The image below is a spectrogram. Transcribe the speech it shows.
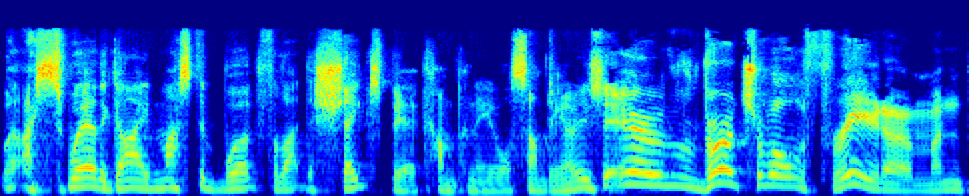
well, I swear the guy must have worked for like the Shakespeare Company or something. It was uh, virtual freedom and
